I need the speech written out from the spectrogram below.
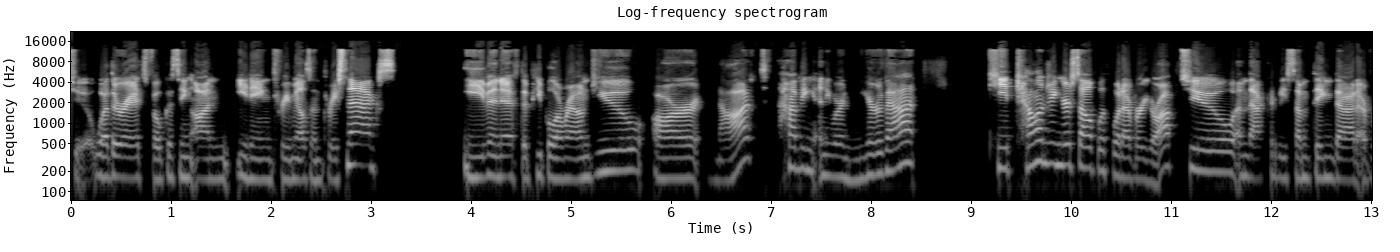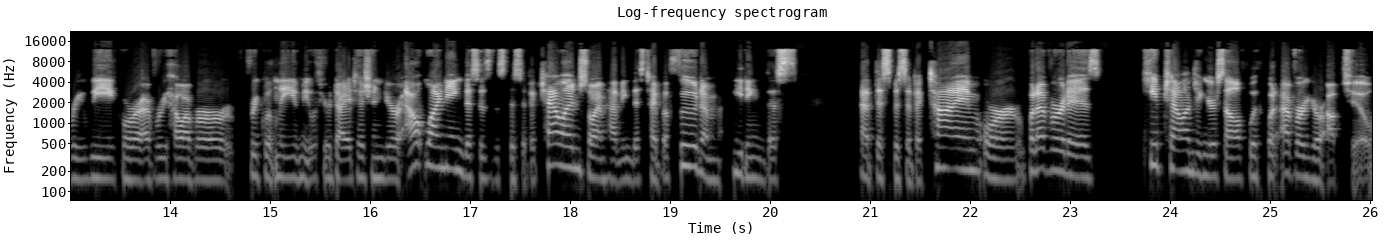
to, whether it's focusing on eating three meals and three snacks, even if the people around you are not having anywhere near that, keep challenging yourself with whatever you're up to. And that could be something that every week or every however frequently you meet with your dietitian, you're outlining this is the specific challenge. So I'm having this type of food, I'm eating this at this specific time or whatever it is. Keep challenging yourself with whatever you're up to.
